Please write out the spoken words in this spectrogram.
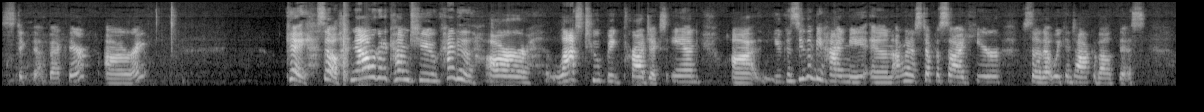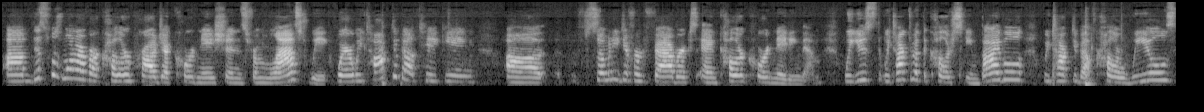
stick that back there. All right. Okay, so now we're going to come to kind of our last two big projects. And uh, you can see them behind me, and I'm going to step aside here so that we can talk about this. Um, this was one of our color project coordinations from last week where we talked about taking uh, so many different fabrics and color coordinating them. We used we talked about the color scheme Bible, we talked about color wheels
